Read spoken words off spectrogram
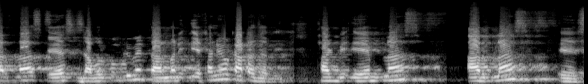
R plus S double complement তার মানে এখানেও কাটা যাবে। থাকবে M plus R plus S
